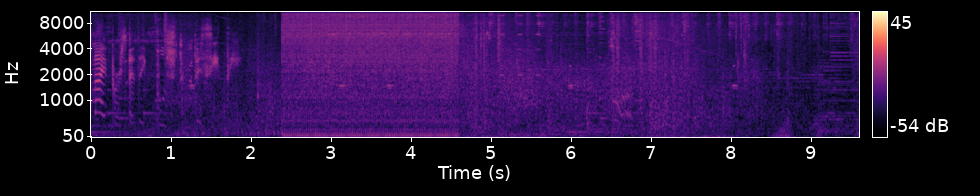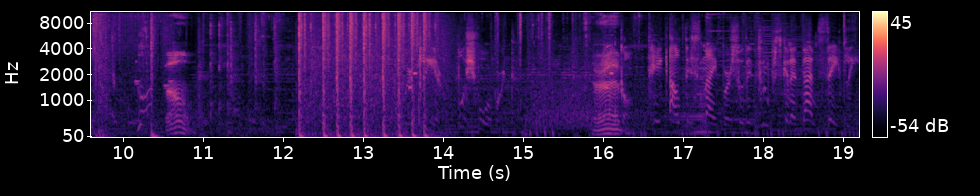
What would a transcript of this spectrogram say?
snipers as they push through the city. Boom. We're clear. Push forward. All right. Take out the sniper so the troops can advance safely.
